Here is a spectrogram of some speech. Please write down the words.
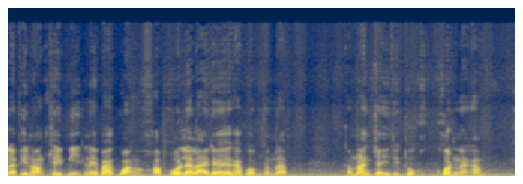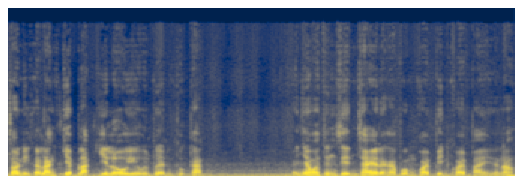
แล้วพี่น้องคลิปนี้ทั้งในบ้ากวางขอบคุณหลาย ๆ เด้อครับ ผมสำหรับกำลังใจทุกๆคนนะครับ ตอนนี้กำลังเก็บหลักกิโลอยู่เพื่อนๆทุกท่านยังมาถึงเส้นชัยแล้วครับ ผมค่อยป็นค่อยไปแล้วเนาะ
